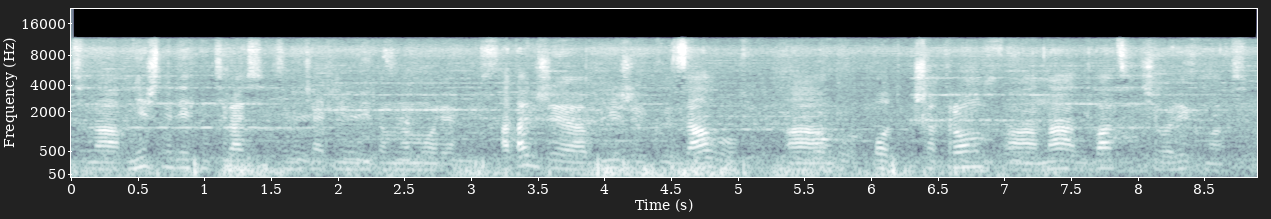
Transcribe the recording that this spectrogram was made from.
быть на внешней летней террасе с замечательным видом на море, а также ближе к залу а, под шатром а, на 20 человек максимум.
